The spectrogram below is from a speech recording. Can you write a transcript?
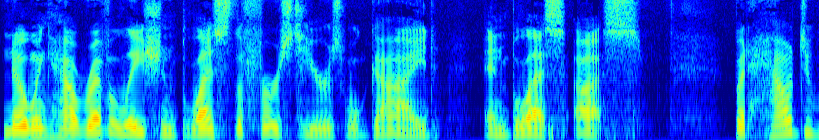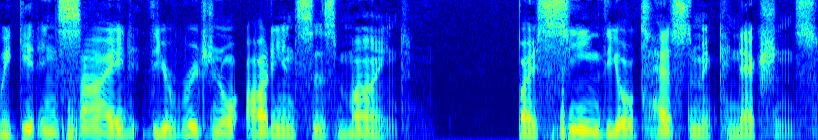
Knowing how Revelation blessed the first hearers will guide and bless us. But how do we get inside the original audience's mind? By seeing the Old Testament connections.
